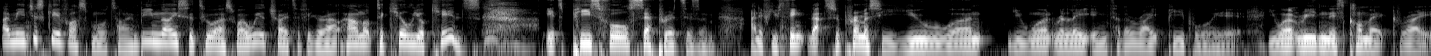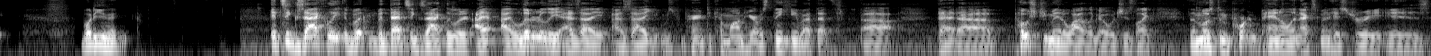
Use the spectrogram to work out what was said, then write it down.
I mean, just give us more time. Be nicer to us while we try to figure out how not to kill your kids. It's peaceful separatism. And if you think that's supremacy, you weren't you weren't relating to the right people here. You weren't reading this comic right. What do you think? it's exactly but but that's exactly what it, I I literally as I as I was preparing to come on here I was thinking about that uh that uh post you made a while ago which is like the most important panel in X-Men history is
